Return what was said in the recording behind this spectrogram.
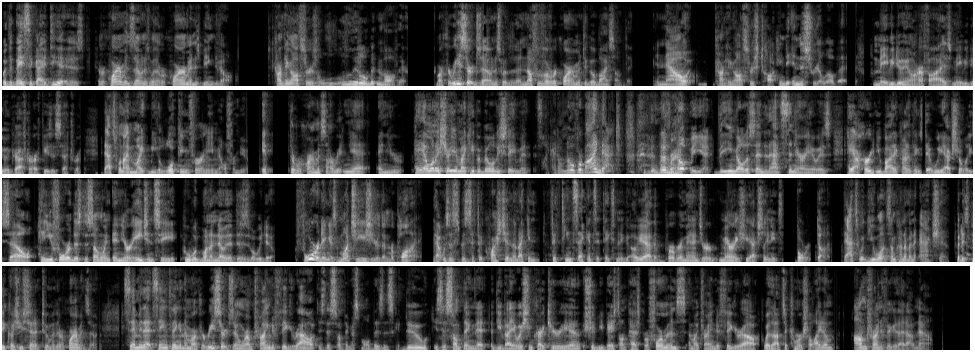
But the basic idea is the requirement zone is when the requirement is being developed. The contracting officer is a little bit involved there. Market research zone is where there's enough of a requirement to go buy something. And now contracting officers talking to industry a little bit, maybe doing RFIs, maybe doing draft RFPs, et cetera. That's when I might be looking for an email from you. If the requirement's not written yet and you're, hey, I want to show you my capability statement. It's like, I don't know if we're buying that. it doesn't Right. help me yet. The email to send in that scenario is, hey, I heard you buy the kind of things that we actually sell. Can you forward this to someone in your agency who would want to know that this is what we do? Forwarding is much easier than replying. That was a specific question and I can 15 seconds it takes me to go, oh yeah, the program manager, Mary, she actually needs forward done. That's what you want some kind of an action, but it's because you sent it to them in the requirement zone. Send me that same thing in the market research zone where I'm trying to figure out, is this something a small business can do? Is this something that the evaluation criteria should be based on past performance? Am I trying to figure out whether that's a commercial item? I'm trying to figure that out now.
